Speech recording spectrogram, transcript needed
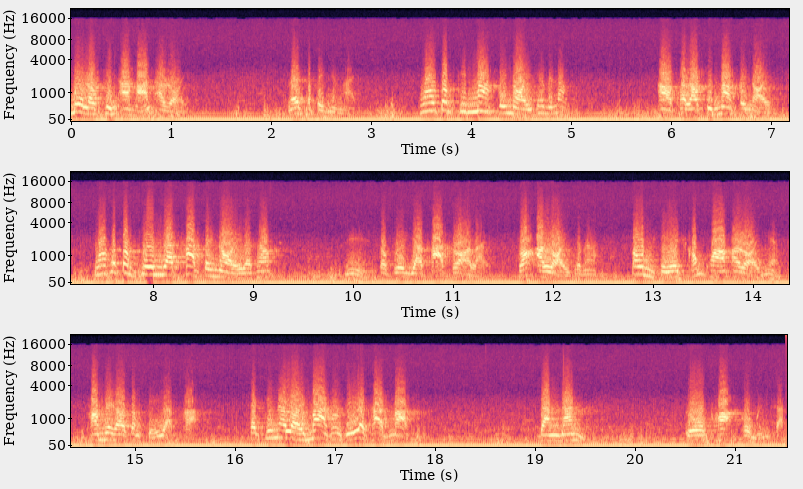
เมื่อเรากินอาหารอร่อย แล้วจะเป็นยังไง เราต้องกินมากไปหน่อยใช่ไหมล่ะอ้าวถ้าเรากินมากไปหน่อยเราก็ต้องเปลี่ยนยาธาตุไปหน่อยแล้วครับ นี่ต้องเปลี่ยนยาธาตุเพราะอะไร เพราะอร่อยใช่ไหมต้นเหตุของความอร่อยเนี่ยทำให้เราต้องเสียยาธาตุ ถ้ากินอร่อยมากต้องเสียธาตุมาก ดังนั้นโลภะก็เหมือนกัน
